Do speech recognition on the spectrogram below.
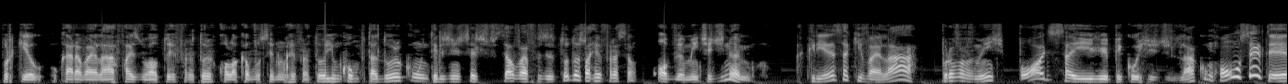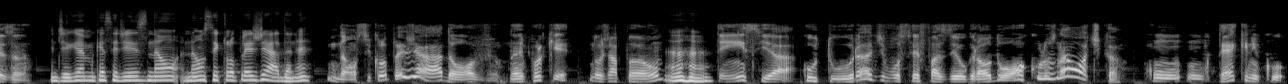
porque o, cara vai lá, faz um autorrefrator, coloca você num refrator e um computador com inteligência artificial vai fazer toda a sua refração. Obviamente é dinâmico. A criança que vai lá provavelmente pode sair epicorrigida de lá com, com certeza. Digamos que você diz não, não cicloplegiada, né? Não cicloplegiada, óbvio, né? Por quê? No Japão uhum. tem-se a cultura de você fazer o grau do óculos na ótica. Com um técnico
